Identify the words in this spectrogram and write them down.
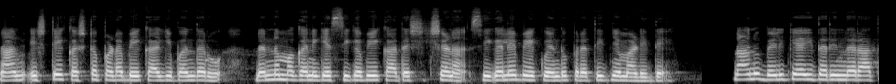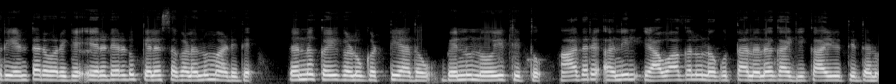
ನಾನು ಎಷ್ಟೇ ಕಷ್ಟಪಡಬೇಕಾಗಿ ಬಂದರೂ ನನ್ನ ಮಗನಿಗೆ ಸಿಗಬೇಕಾದ ಶಿಕ್ಷಣ ಸಿಗಲೇಬೇಕು ಎಂದು ಪ್ರತಿಜ್ಞೆ ಮಾಡಿದ್ದೆ. ನಾನು ಬೆಳಿಗ್ಗೆ ಐದರಿಂದ ರಾತ್ರಿ ಎಂಟರವರೆಗೆ ಎರಡೆರಡು ಕೆಲಸಗಳನ್ನು ಮಾಡಿದೆ. ನನ್ನ ಕೈಗಳು ಗಟ್ಟಿಯಾದವು, ಬೆನ್ನು ನೋಯುತ್ತಿತ್ತು. ಆದರೆ ಅನಿಲ್ ಯಾವಾಗಲೂ ನಗುತ್ತಾ ನನಗಾಗಿ ಕಾಯುತ್ತಿದ್ದನು.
